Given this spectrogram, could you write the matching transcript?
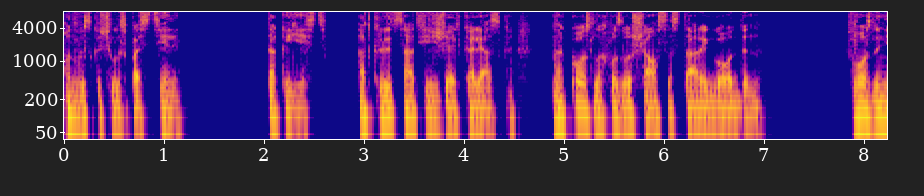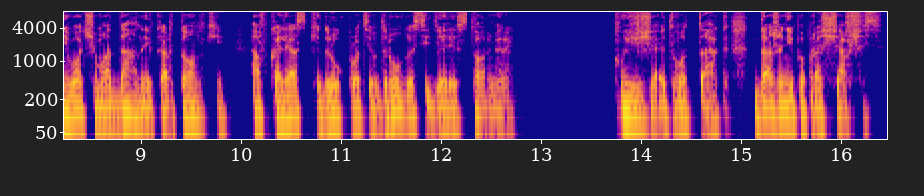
Он выскочил из постели. Так и есть. От крыльца отъезжает коляска, на козлах возвышался старый Годден. Возле него чемоданы и картонки, а в коляске друг против друга сидели стормеры. Уезжают вот так, даже не попрощавшись.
